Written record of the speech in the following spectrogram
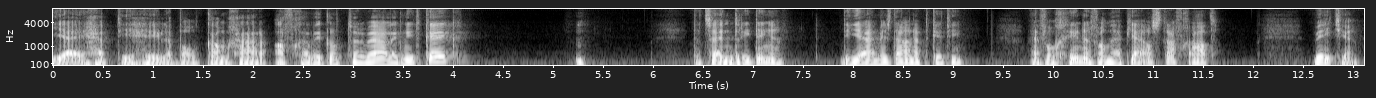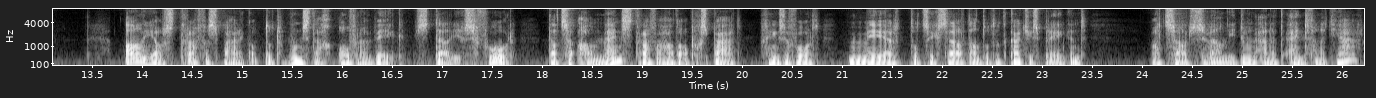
Jij hebt die hele bol kamgaar afgewikkeld terwijl ik niet keek. Hm. Dat zijn drie dingen die jij misdaan hebt, Kitty. En voor geen ervan heb jij als straf gehad. Weet je, al jouw straffen spaar ik op tot woensdag over een week. Stel je eens voor dat ze al mijn straffen hadden opgespaard, ging ze voort, meer tot zichzelf dan tot het katje sprekend. Wat zouden ze wel niet doen aan het eind van het jaar?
